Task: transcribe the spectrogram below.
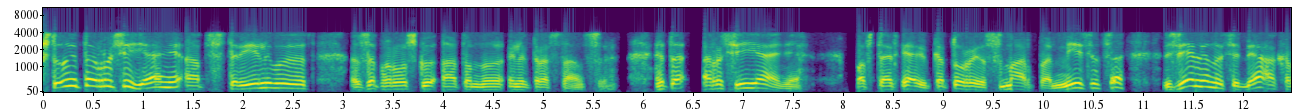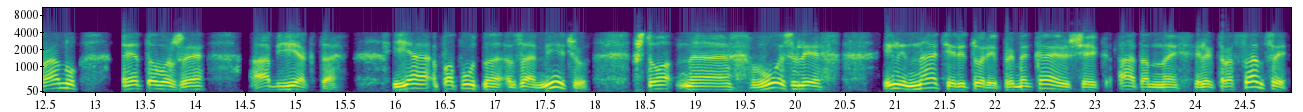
что это россияне обстреливают Запорожскую атомную электростанцию. Это россияне повторяю, которые с марта месяца взяли на себя охрану этого же объекта. Я попутно замечу, что э, возле или на территории, примыкающей к атомной электростанции,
